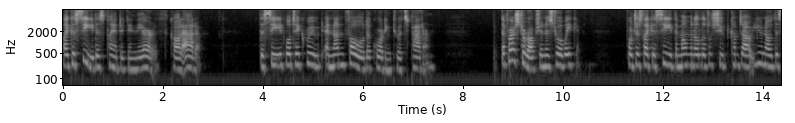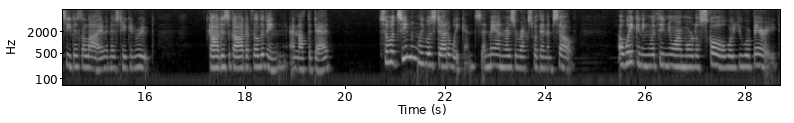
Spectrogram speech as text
Like a seed is planted in the earth, called Adam. The seed will take root and unfold according to its pattern. The first eruption is to awaken. For just like a seed, the moment a little shoot comes out, you know the seed is alive and has taken root. God is a God of the living and not the dead. So what seemingly was dead awakens, and man resurrects within himself, awakening within your immortal skull where you were buried.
